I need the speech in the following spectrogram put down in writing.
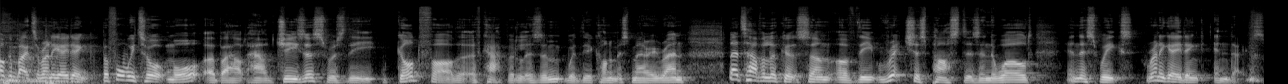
Welcome back to Renegade Inc. Before we talk more about how Jesus was the godfather of capitalism with the economist Mary Wrenn, let's have a look at some of the richest pastors in the world in this week's Renegade Inc. Index.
